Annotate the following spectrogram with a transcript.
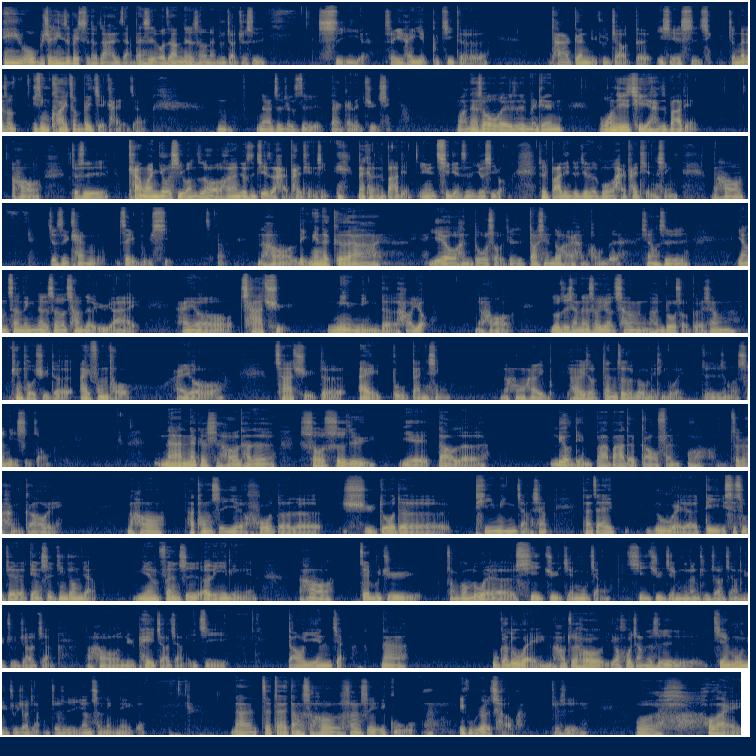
哎、我不确定是被石头砸还是这样，但是我知道那个时候男主角就是失忆了，所以他也不记得。他跟女主角的一些事情，就那个时候已经快准备解开了，这样，嗯，那这就是大概的剧情。哇，那时候我也是每天，我忘记是七点还是八点，然后就是看完游戏王之后，好像就是接着海派甜心，诶、那可能是八点，因为七点是游戏王，所以八点就接着播海派甜心，然后就是看这一部戏，然后里面的歌啊。也有很多首，就是到现在都还很红的，像是杨丞琳那个时候唱的《雨爱》，还有插曲《匿名的好友》，然后罗志祥那个时候也有唱很多首歌，像片头曲的《爱风头》，还有插曲的《爱不单行》，然后还有一还有一首，但这首歌我没听过，就是什么《生理时钟》。那那个时候他的收视率。也到了六点八八的高分哦，这个很高诶。然后他同时也获得了许多的提名奖项，他在入围了第四十五届的电视金钟奖，年份是二零一零年。然后这部剧总共入围了戏剧节目奖、戏剧节目男主角奖、女主角奖，然后女配角奖以及导演奖。那五个入围，然后最后有获奖的是节目女主角奖，就是杨丞琳那个。那这在当时候算是一股一股热潮吧。就是我后来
